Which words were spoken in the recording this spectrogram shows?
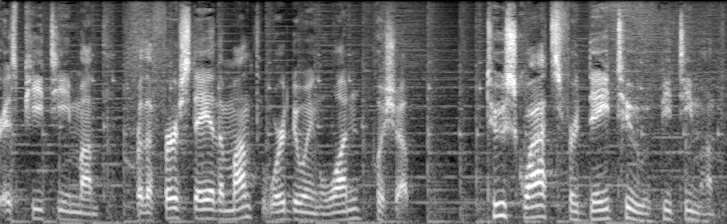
is PT month. For the first day of the month, we're doing one push up, two squats for day two of PT month.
